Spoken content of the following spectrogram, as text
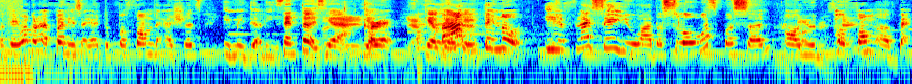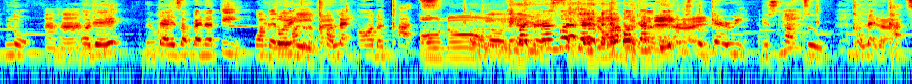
okay, what's gonna happen is that you have to perform the actions immediately. Center is here. Okay. Correct. Yeah. Okay, okay, But okay. take note, if let's say you are the slowest person or God, you respect. perform a bad note, Uh-huh. okay, there is a penalty. What You're going to collect all the cards. Oh no. Okay. But remember, get, You don't the want to do objective that, is to get rid. It's not to collect the Yeah. cards.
